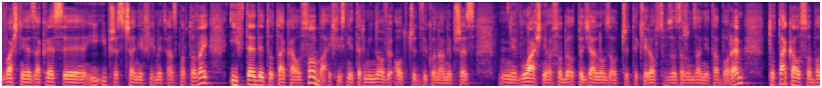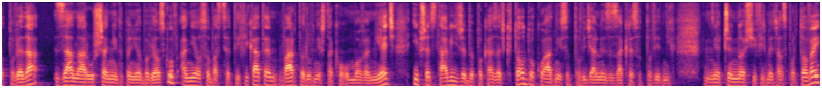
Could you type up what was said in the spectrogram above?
właśnie zakresy i, i przestrzenie firmy transportowej i wtedy to taka osoba, jeśli jest nieterminowy odczyt wykonany przez władze, właśnie osobę odpowiedzialną za odczyty kierowców, za zarządzanie taborem, to taka osoba odpowiada za naruszenie dopełnienia obowiązków, a nie osoba z certyfikatem. Warto również taką umowę mieć i przedstawić, żeby pokazać, kto dokładnie jest odpowiedzialny za zakres odpowiednich mm, czynności firmy transportowej.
